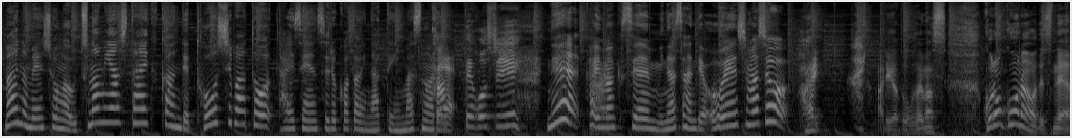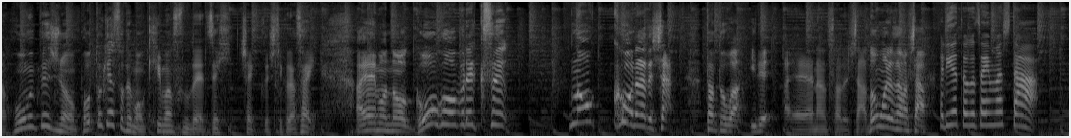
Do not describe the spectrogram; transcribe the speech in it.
前の名称が宇都宮市体育館で東芝と対戦することになっていますので勝ってほしい。ね開幕戦、皆さんで応援しましょう。はい、ありがとうございます。このコーナーはですねホームページのポッドキャストでも聞けますのでぜひチェックしてください。あやえもんのゴーゴーブレックスのコーナーでした担当は井出あやアナウンサーでした。どうもありがとうございました。ありがとうございました。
